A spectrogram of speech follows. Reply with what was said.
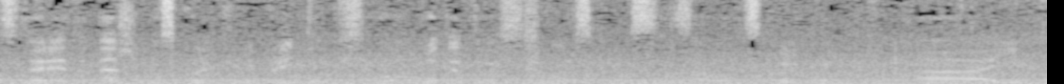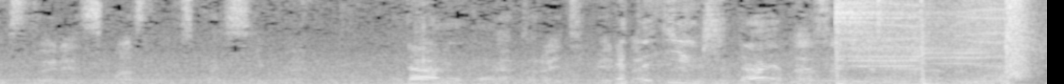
история это даже не сколько ребрендинг всего вот этого Сернурского завода, сколько а, их история с маслом «Спасибо», Да, которая- да, да. которая теперь... Это находится- их же, да? Я Да, просто- наверное,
